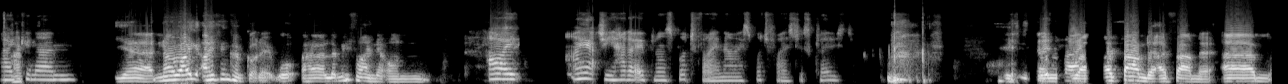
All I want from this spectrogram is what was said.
I- can um. Yeah, no, I, I think I've got it. Well, uh, let me find it on. I I actually had it open on Spotify. Now my Spotify's just closed. Right. I found it. I found it. Um,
